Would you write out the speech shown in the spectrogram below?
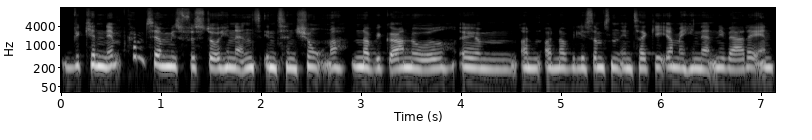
vi kan nemt komme til at misforstå hinandens intentioner, når vi gør noget, øhm, og, og når vi ligesom sådan interagerer med hinanden i hverdagen.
